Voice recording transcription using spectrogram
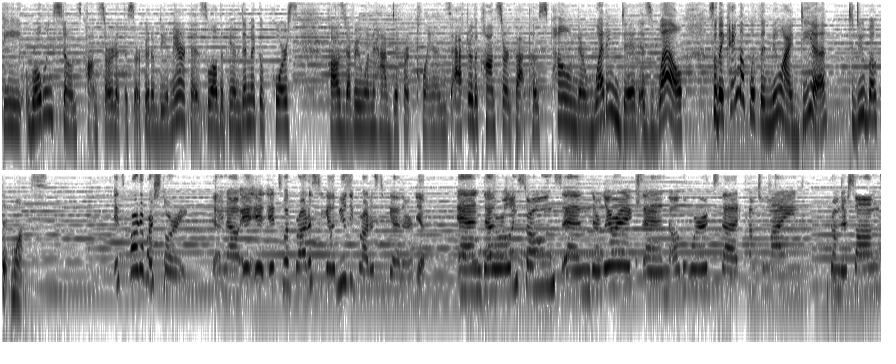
the Rolling Stones concert at the Circuit of the Americas. Well, the pandemic, of course, caused everyone to have different plans. After the concert got postponed, their wedding did as well. So they came up with a new idea to do both at once it's part of our story. Yeah. You know, it, it, it's what brought us together. Music brought us together. Yeah. And uh, the Rolling Stones and their lyrics and all the words that come to mind from their songs,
